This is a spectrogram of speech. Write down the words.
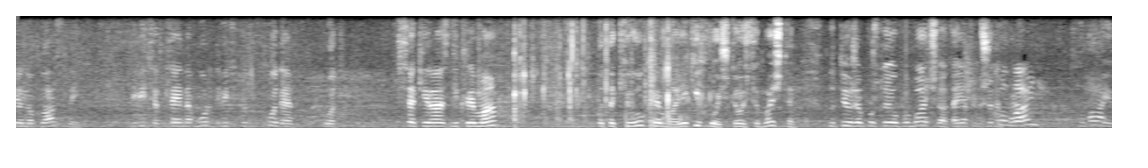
Він класний. Дивіться, в цей набор, дивіться, тут входить всякі різні крема. Отакі окрема, які хочете. Ось, бачите? Ну ти вже просто його побачила, та я тобі що не Ховай. ховаю,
